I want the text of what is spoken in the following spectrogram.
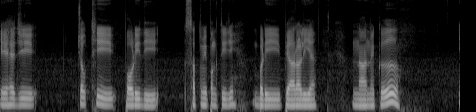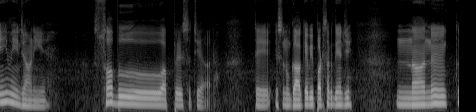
ਇਹ ਹੈ ਜੀ ਚੌਥੀ ਪੌੜੀ ਦੀ ਸੱਤਵੀਂ ਪੰਕਤੀ ਜੀ। ਬੜੀ ਪਿਆਰ ਵਾਲੀ ਹੈ। ਨਾਨਕ ਇਵੇਂ ਜਾਣੀਏ, ਸਭ ਆਪੇ ਸਚਿਆਰ। ਤੇ ਇਸ ਨੂੰ ਗਾ ਕੇ ਵੀ ਪੜ ਸਕਦੇ ਹਾਂ ਜੀ। ਨਾਨਕ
